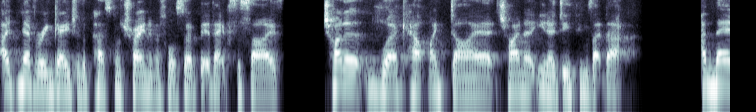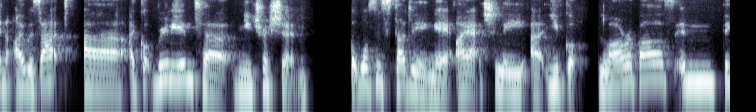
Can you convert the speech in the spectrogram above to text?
i'd never engaged with a personal trainer before so a bit of exercise trying to work out my diet, trying to, you know, do things like that. And then I was at, uh, I got really into nutrition, but wasn't studying it. I actually, uh, you've got Lara bars in the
